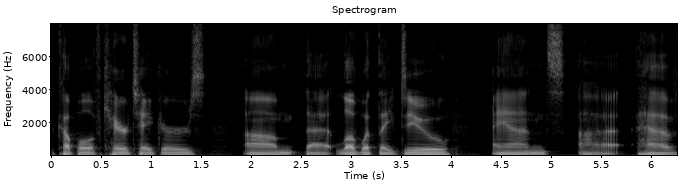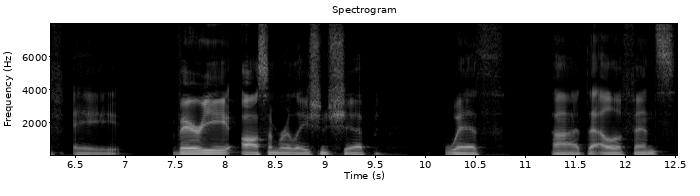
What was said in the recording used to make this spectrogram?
a couple of caretakers um, that love what they do and uh, have a very awesome relationship with uh, the elephants.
